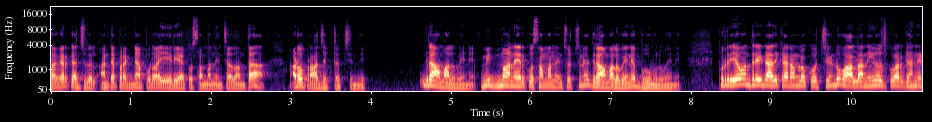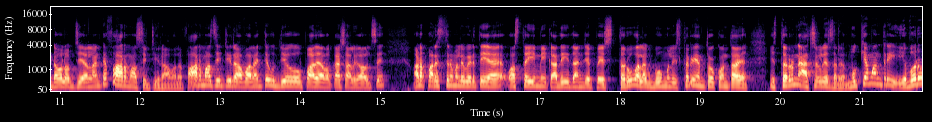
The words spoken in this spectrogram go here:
సాగర్ గజ్వెల్ అంటే ప్రజ్ఞాపుర ఏరియాకు సంబంధించి అదంతా ఆడో ప్రాజెక్ట్ వచ్చింది. గ్రామాలు పోయినాయి. మిడ్ మానేర్కు సంబంధించి వచ్చినాయి గ్రామాలు పోయినాయి భూములు పోయినాయి. ఇప్పుడు రేవంత్ రెడ్డి అధికారంలోకి వచ్చిండు వాళ్ళ నియోజకవర్గాన్ని డెవలప్ చేయాలంటే ఫార్మాసిటీ రావాలి. ఫార్మాసిటీ రావాలంటే ఉద్యోగ ఉపాధి అవకాశాలు కావాల్సి ఆడ పరిశ్రమలు పెడితే వస్తాయి మీకు అది ఇది అని చెప్పేసి ఇస్తారు వాళ్ళకి భూములు ఇస్తారు ఎంతో కొంత ఇస్తారు న్యాచురల్గా జరగదు ముఖ్యమంత్రి ఎవరు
